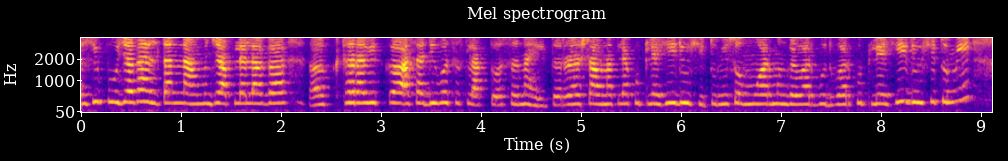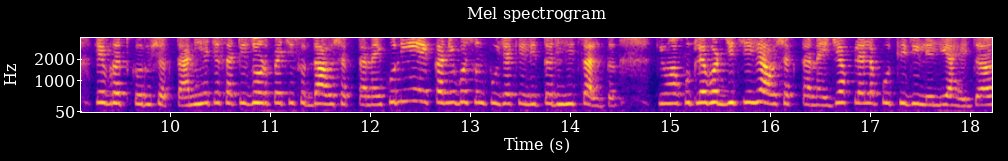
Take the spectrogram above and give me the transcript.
ही पूजा घालताना म्हणजे आपल्याला ग ठराविक असा दिवसच लागतो असं नाही. तर श्रावणातल्या कुठल्याही दिवशी तुम्ही सोमवार मंगळवार बुधवार कुठल्याही दिवशी तुम्ही हे व्रत करू शकता. आणि ह्याच्यासाठी जोडप्याची सुद्धा आवश्यकता नाही. कुणीही एकाने बसून पूजा केली तरीही चालतं. किंवा कुठल्या भटजीचीही आवश्यकता नाही. जी आपल्याला पोथी दिलेली आहे. तर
